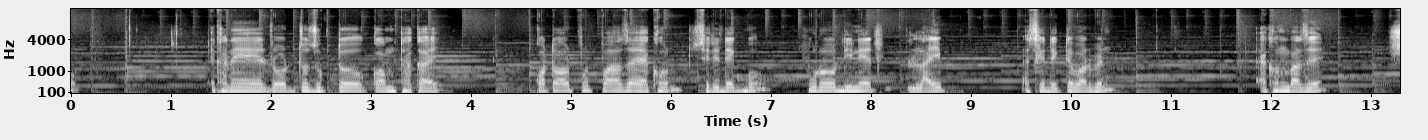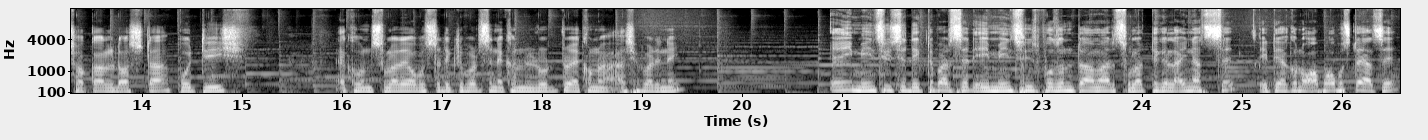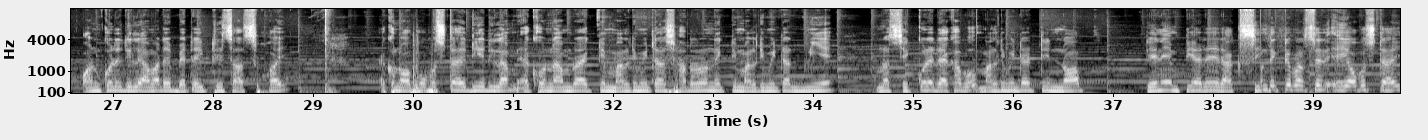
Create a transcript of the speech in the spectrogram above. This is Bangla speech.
এখানে রৌদ্রযুক্ত কম থাকায় কত আউটপুট পাওয়া যায় এখন সেটি দেখব। পুরো দিনের লাইভ আজকে দেখতে পারবেন। এখন বাজে সকাল দশটা পঁয়ত্রিশ। এখন সোলারের অবস্থা দেখতে পাচ্ছেন, এখন রৌদ্র এখনও আসে পারে নাই। এই মেইন সুইচে দেখতে পাচ্ছেন, এই মেইন সুইচ পর্যন্ত আমার সোলার থেকে লাইন আসছে। এটা এখন অফ অবস্থায় আছে। অন করে দিলে আমাদের ব্যাটারিটি চার্জ হয়। এখন অফ অবস্থায় দিয়ে দিলাম। এখন আমরা একটি মাল্টিমিটার, সাধারণ একটি মাল্টিমিটার নিয়ে আমরা চেক করে দেখাবো। মাল্টিমিটারটির নব টেন এম্পিয়ারে রাখছি। দেখতে পাচ্ছেন এই অবস্থায়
